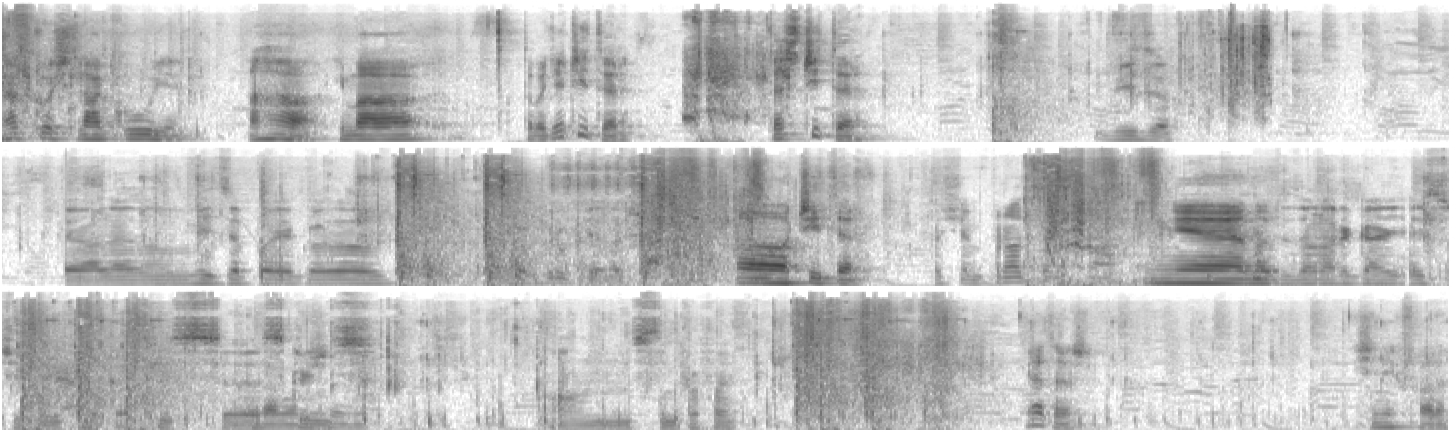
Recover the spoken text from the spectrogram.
Jakoś laguje. Aha, i ma... To będzie cheater. To jest cheater. Widzę. Ale no, widzę po jego, jego grupie na przykład. O, cheater. 8%. Nie, no... No, the dollar guy is cheating. Look at his uh, Brawo, screens on Steam profile. Ja też. Się nie chwalę.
